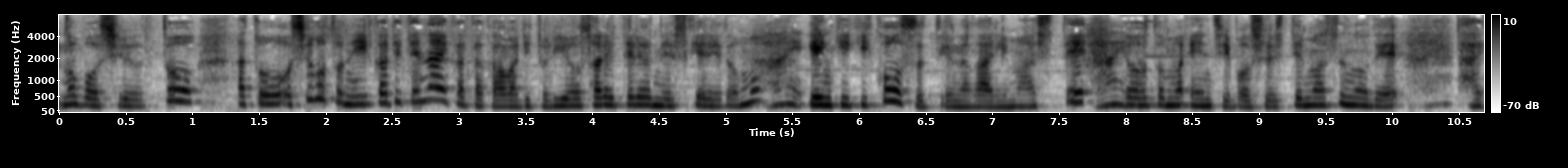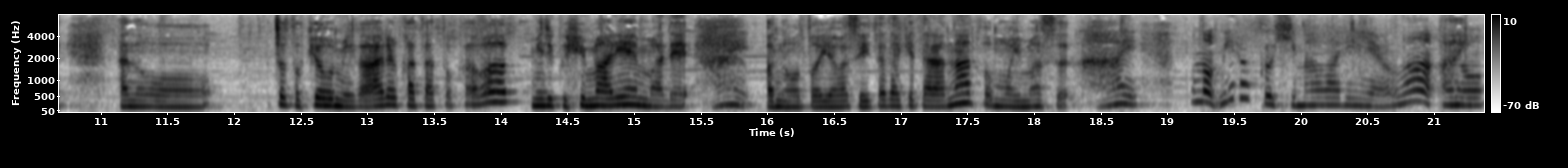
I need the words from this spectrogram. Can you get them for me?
の募集とあとお仕事に行かれてない方が割と利用されてるんですけれども、はい、元気期コースっていうのがありまして、はい、両方とも園児募集してますので、はい、あのーちょっと興味がある方とかはミルクひまわり園まで、はい、あのお問い合わせいただけたらなと思います。はい、このミルクひまわり園はあの、は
